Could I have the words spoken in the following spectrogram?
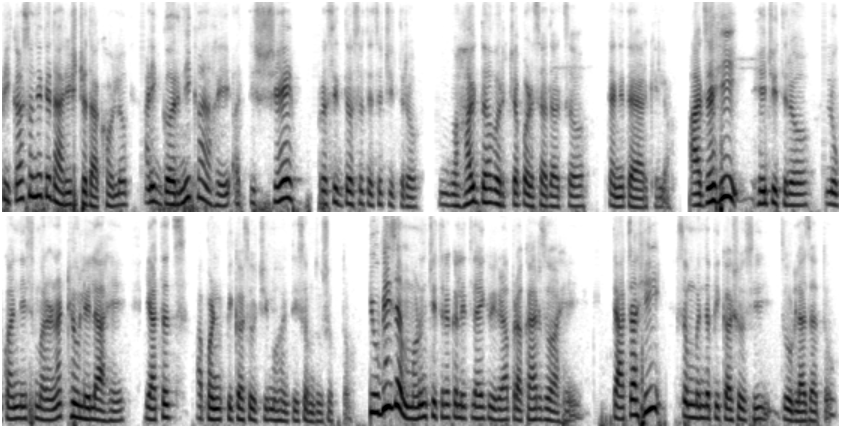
पिकासोने ते धारिष्ट्य दाखवलं. आणि गर्निका आहे? अतिशय प्रसिद्ध असं त्याचं चित्र. महायुद्धावरच्या पडसादाचं त्याने तयार केलं. आजही हे चित्र लोकांनी स्मरणात ठेवलेलं आहे. यातच आपण पिकासोची महती समजू शकतो. क्युबिझम म्हणून चित्रकलेतला एक वेगळा प्रकार जो आहे त्याचाही संबंध पिकाशोशी जोडला जातो.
